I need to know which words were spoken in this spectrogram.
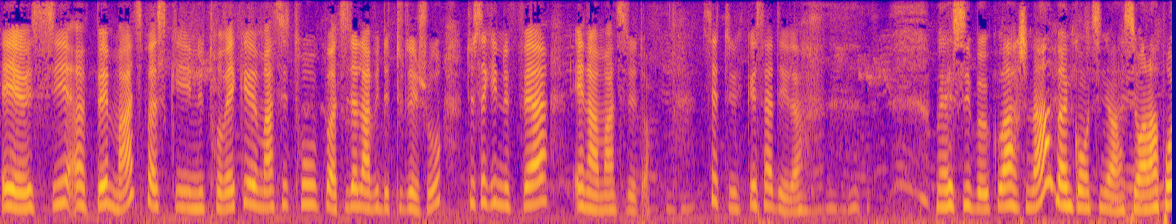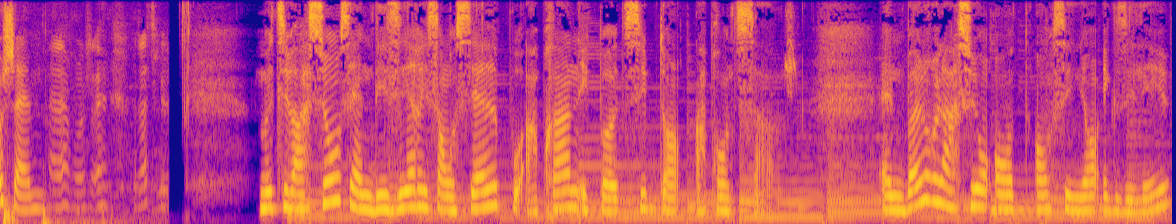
Et aussi un peu maths, parce qu'il nous trouvait que maths est trop partie de la vie de tous les jours. Tout ce qui nous fait énormément dedans. C'est tout, que ça dit là. Merci beaucoup, Archana. Bonne continuation. À la prochaine. À la prochaine. Motivation, c'est un désir essentiel pour apprendre et participer dans l'apprentissage. Une bonne relation entre enseignants et élèves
